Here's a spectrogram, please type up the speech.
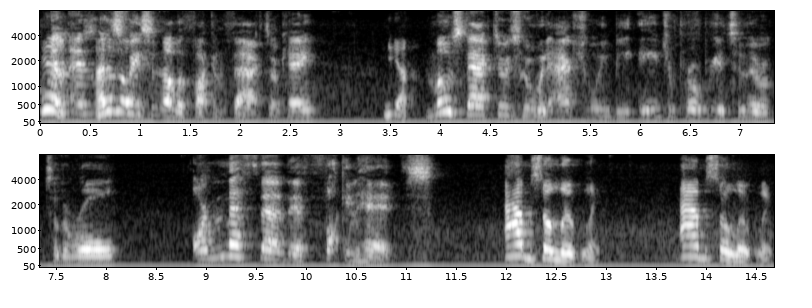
Yeah. And, and let's face another fucking fact, okay? Yeah. Most actors who would actually be age appropriate to the to the role are methed out of their fucking heads. Absolutely. Absolutely.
